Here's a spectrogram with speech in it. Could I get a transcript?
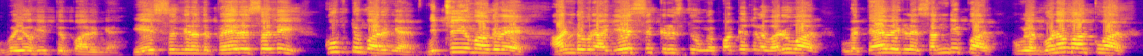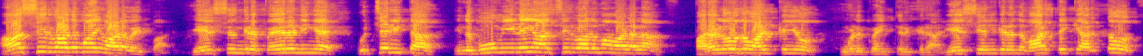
உபயோகித்து பாருங்க. இயேசுங்கிற அந்த பெயரை சொல்லி கூப்பிட்டு பாருங்க. நிச்சயமாகவே ஆண்டவராக இயேசு கிறிஸ்து உங்க பக்கத்துல வருவார். உங்க தேவைகளை சந்திப்பார். உங்களை குணமாக்குவார். ஆசீர்வாதமாய் வாழ வைப்பார். இயேசுங்கிற பெயரை நீங்க உச்சரித்தா இந்த பூமியிலேயும் ஆசீர்வாதமா வாழலாம். பரலோக வாழ்க்கையும் உங்களுக்கு வைத்திருக்கிறார். இயேசு என்கிற அந்த வார்த்தைக்கு அர்த்தம்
